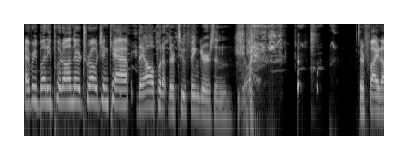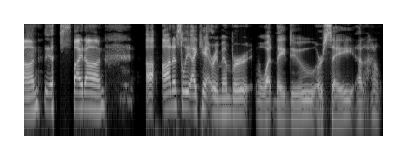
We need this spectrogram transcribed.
Everybody put on their Trojan cap. They all put up their two fingers and you know, Their fight on. yes. Fight on. Uh, honestly, I can't remember what they do or say. I don't.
